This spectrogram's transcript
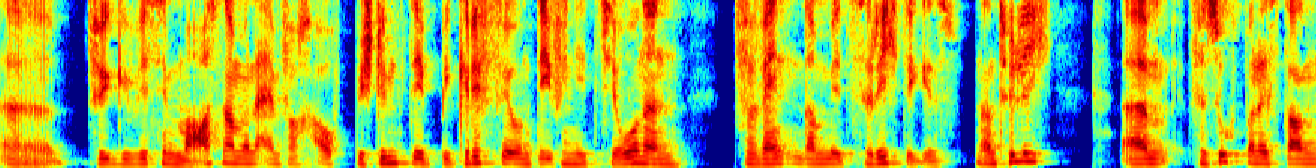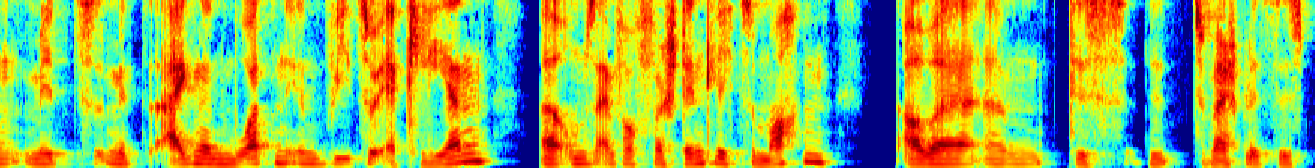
für gewisse Maßnahmen einfach auch bestimmte Begriffe und Definitionen verwenden, damit es richtig ist. Natürlich ähm, versucht man es dann mit, mit eigenen Worten irgendwie zu erklären, äh, um es einfach verständlich zu machen. Aber ähm, das, das, zum Beispiel jetzt das,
